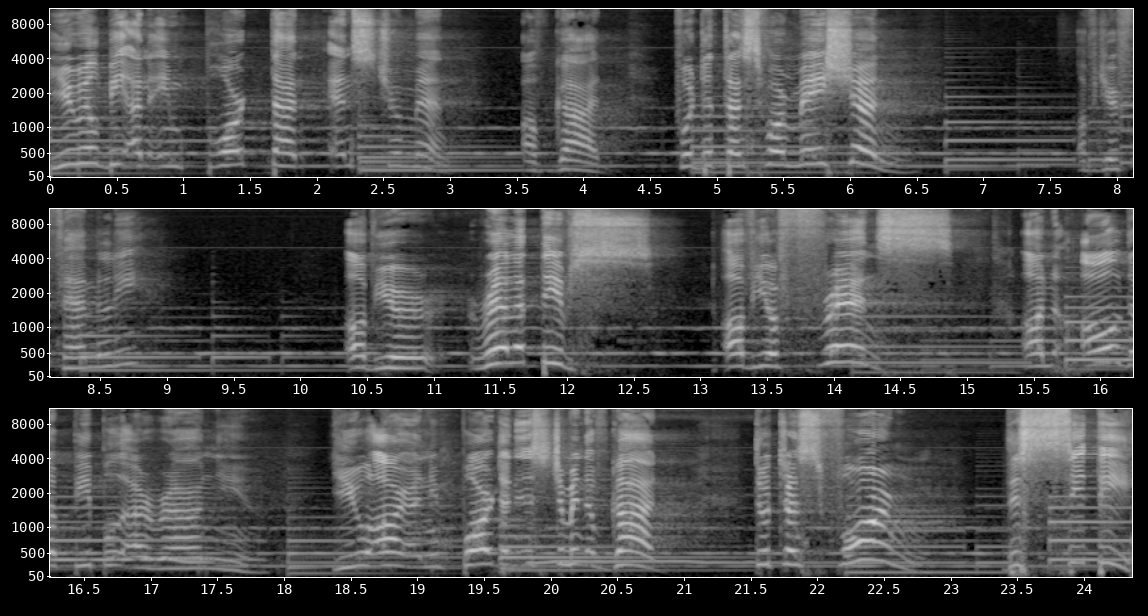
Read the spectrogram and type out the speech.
You will be an important instrument of God for the transformation of your family, of your relatives, of your friends, on all the people around you. You are an important instrument of God to transform this city.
